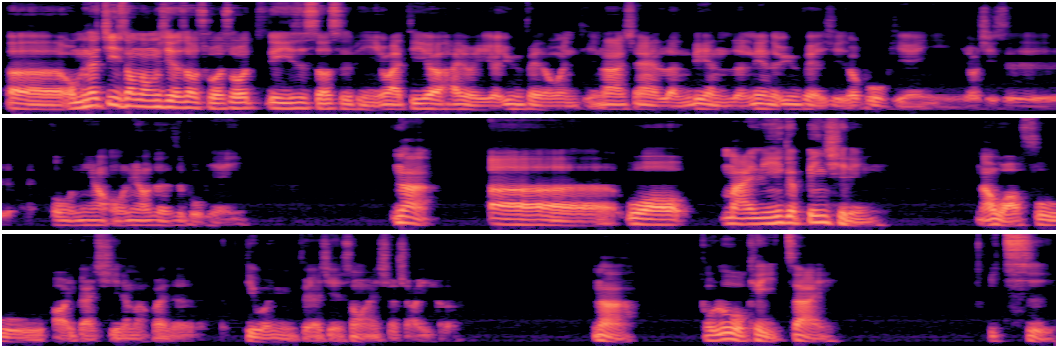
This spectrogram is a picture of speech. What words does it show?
呃，我们在寄送东西的时候，除了说第一是奢侈品以外，第二还有一个运费的问题。那现在冷链冷链的运费其实都不便宜，尤其是欧尼奥欧尼奥真的是不便宜。那呃，我买你一个冰淇淋，然后我要付哦一百七两百块的低温运费，而且送来小小一盒。那我如果可以在一次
